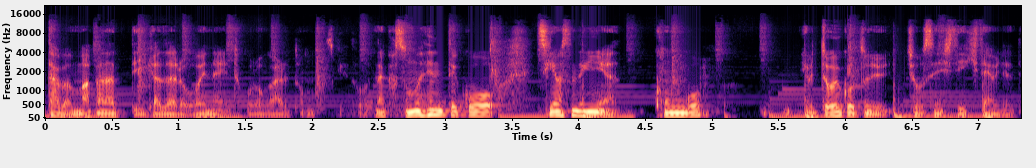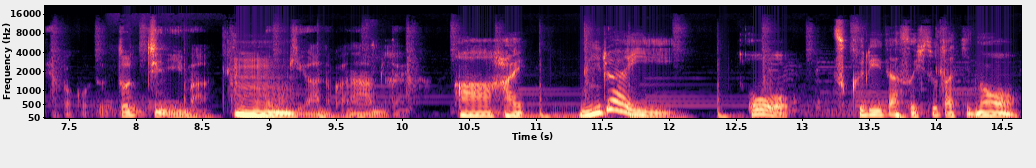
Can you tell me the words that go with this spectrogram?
多分賄っていかざるを得ないところがあると思うんですけどなんかその辺ってこう杉山さん的には今後どういうことに挑戦していきたいみたいなやっぱこうどっちに今うん動きがあるのかなみたいな。ああ、はい。未来を作り出す人たちの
